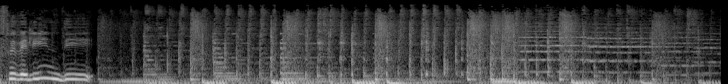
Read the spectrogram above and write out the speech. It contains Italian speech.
Fevelin di...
